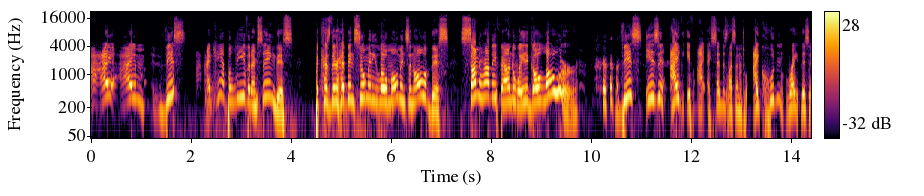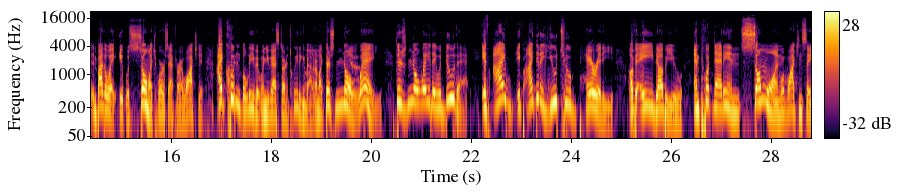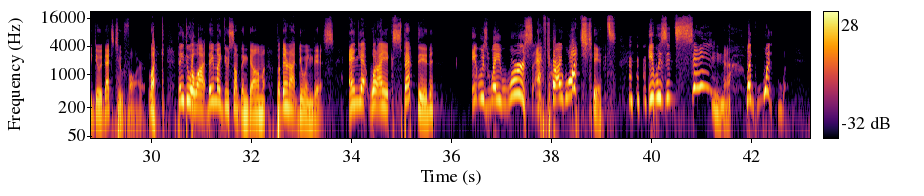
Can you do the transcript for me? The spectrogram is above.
I I'm this. I can't believe that I'm saying this because there have been so many low moments in all of this. Somehow they found a way to go lower. this isn't. I if I, I said this last time on Twitter, I couldn't write this. And by the way, it was so much worse after I watched it. I couldn't believe it when you guys started tweeting about it. I'm like, there's no way. There's no way they would do that. If I if I did a YouTube parody of AEW and put that in, someone would watch and say, "Dude, that's too far." Like they do a lot. They might do something dumb, but they're not doing this. And yet, what I expected it was way worse after I watched it. It was insane. Like what? what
